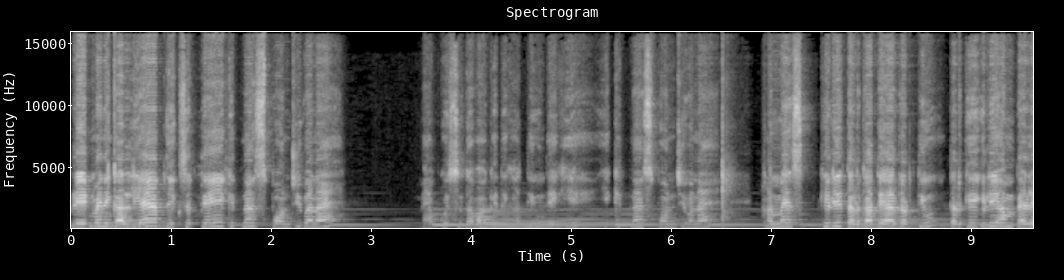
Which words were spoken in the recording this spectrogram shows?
प्लेट में निकाल लिया है। आप देख सकते हैं ये कितना स्पॉन्जी बना है। मैं आपको इसे दबा के दिखाती हूँ। देखिए, ये कितना स्पॉन्जी बना है। अब मैं इसके लिए तड़का तैयार करती हूँ। तड़के के लिए हम पहले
